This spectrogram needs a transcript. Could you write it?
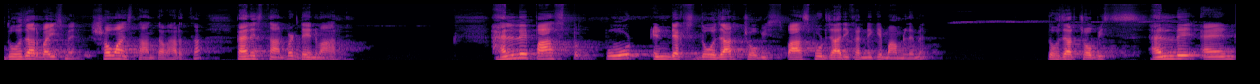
2022 में सौवां स्थान था भारत का। पहले स्थान पर Denmark. Henley passport index 2024 passport जारी करने के मामले में 2024 Henley and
